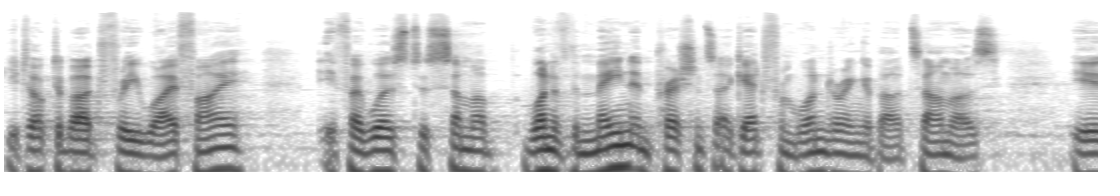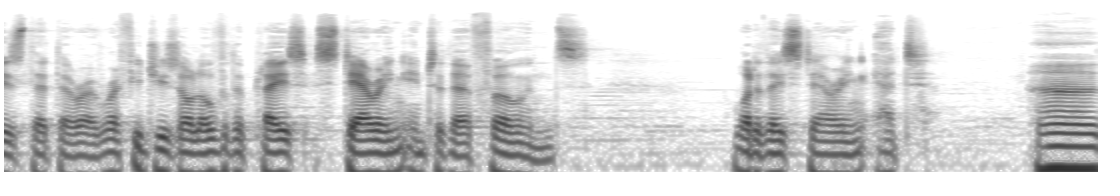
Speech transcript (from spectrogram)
You talked about free wi-fi. If i was to sum up one of the main impressions i get from wondering about Samos is that there are refugees all over the place staring into their phones. What are they staring at? Uh,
